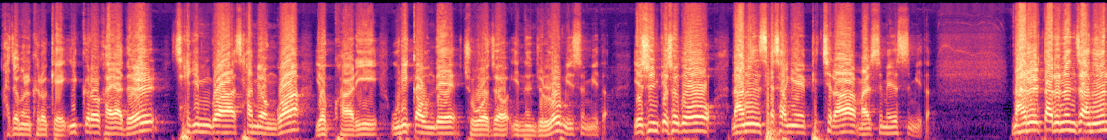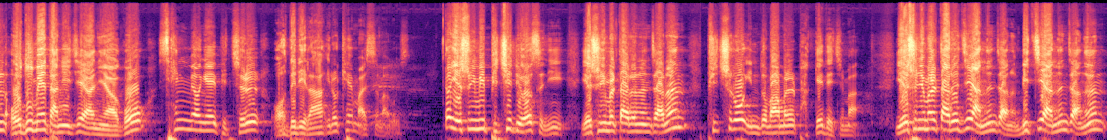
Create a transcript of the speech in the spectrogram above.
가정을 그렇게 이끌어 가야 될 책임과 사명과 역할이 우리 가운데 주어져 있는 줄로 믿습니다. 예수님께서도 나는 세상의 빛이라 말씀했습니다. 나를 따르는 자는 어둠에 다니지 아니하고 생명의 빛을 얻으리라 이렇게 말씀하고 있습니다. 그러니까 예수님이 빛이 되었으니 예수님을 따르는 자는 빛으로 인도함을 받게 되지만 예수님을 따르지 않는 자는 믿지 않는 자는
